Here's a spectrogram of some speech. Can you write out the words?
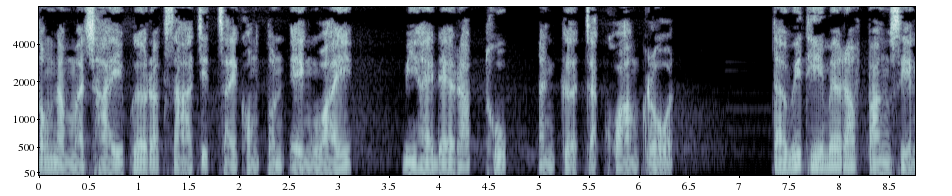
ต้องนำมาใช้เพื่อรักษาจิตใจของตนเองไว้ มิให้ได้รับทุกข์อันเกิดจากความโกรธ แต่วิธีไม่รับฟังเสียง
